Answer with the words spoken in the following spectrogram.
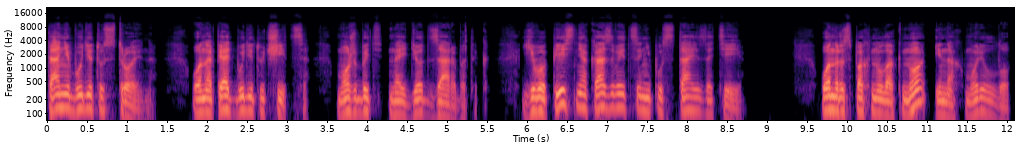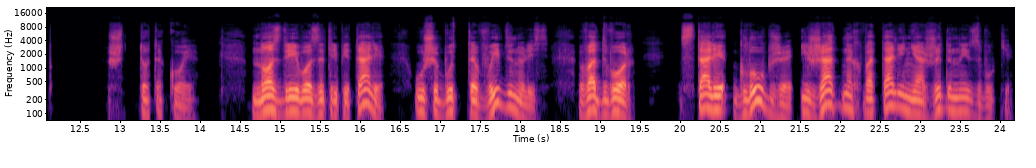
Таня будет устроена. Он опять будет учиться. Может быть, найдет заработок. Его песня, оказывается, не пустая затея. Он распахнул окно и нахмурил лоб. Что такое? Ноздри его затрепетали, уши будто выдвинулись во двор стали глубже и жадно хватали неожиданные звуки.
